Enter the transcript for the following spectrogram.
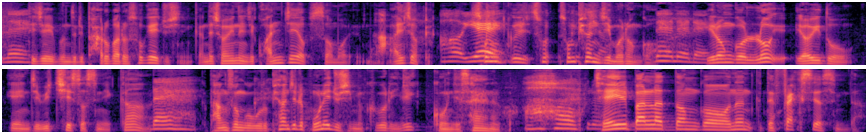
네. DJ 분들이 바로바로 소개해 주시니까. 근데 저희는 이제 관제엽서 뭐, 뭐 알죠? 아, 예. 손글 손, 손편지 그쵸. 뭐 이런 거. 네네네. 이런 걸로 여의도에 이제 위치했었으니까 네. 그 방송국으로 편지를 보내주시면 그걸 읽고 이제 사연을 보. 아. 제일 빨랐던 거는 그때 팩스였습니다.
